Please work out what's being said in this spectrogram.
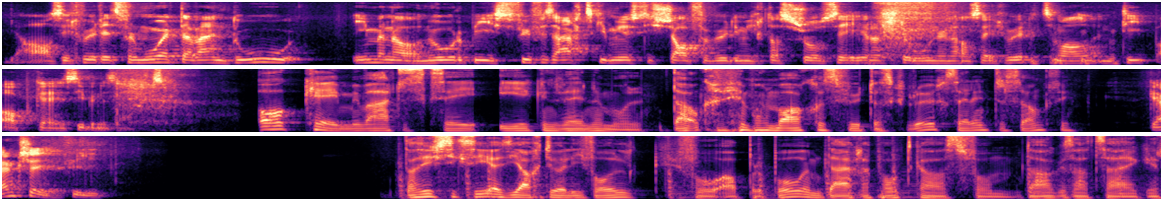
ja, also ich würde jetzt vermuten, wenn du immer noch nur bis 65 müsste ich schaffen, würde mich das schon sehr erstaunen. Also ich würde jetzt mal einen Tipp abgeben, 67. Okay, wir werden es sehen, irgendwann einmal. Danke vielmals, Markus, für das Gespräch. Sehr interessant. Gern geschehen, Philipp. Das war sie, die aktuelle Folge von «Apropos» im täglichen Podcast vom Tagesanzeiger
